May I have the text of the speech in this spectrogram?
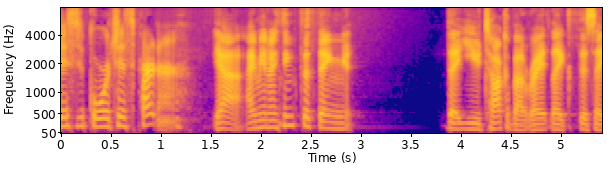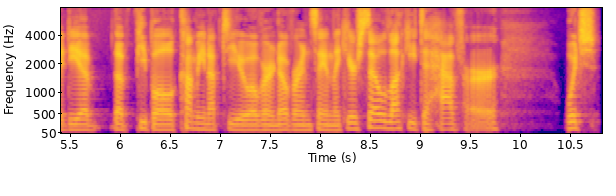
this gorgeous partner yeah. I mean, I think the thing that you talk about, right? Like this idea of people coming up to you over and over and saying, like, you're so lucky to have her, which,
